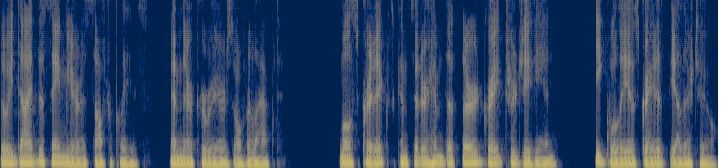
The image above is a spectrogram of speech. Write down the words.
though he died the same year as Sophocles, and their careers overlapped. Most critics consider him the third great tragedian, equally as great as the other two.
